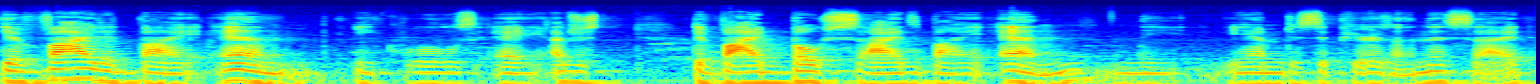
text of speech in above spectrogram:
divided by m equals a. I've just divide both sides by m, and the, the m disappears on this side.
